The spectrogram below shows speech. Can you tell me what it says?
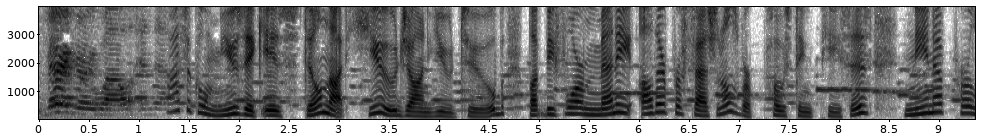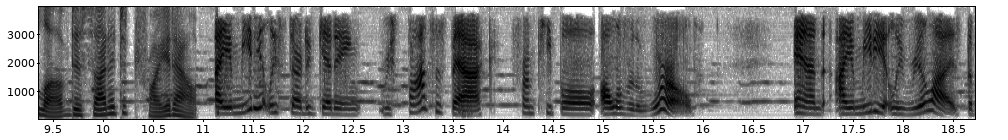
very, very well. And that Classical music is still not huge on YouTube, but before many other professionals were posting pieces, Nina Perlove decided to try it out. I immediately started getting responses back from people all over the world. And I immediately realized the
